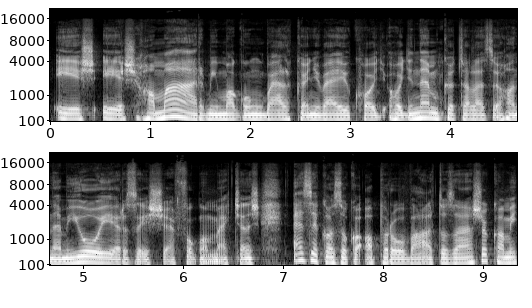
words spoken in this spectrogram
és, és ha már mi magunkba elkönyveljük, hogy, hogy nem kötelező, hanem jó érzéssel fogom megcsinálni, és ezek az azok a apró változások, ami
